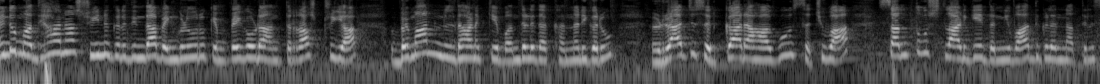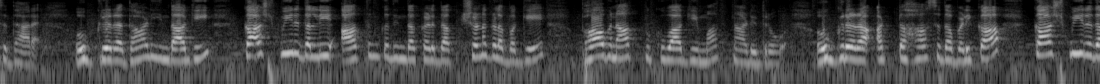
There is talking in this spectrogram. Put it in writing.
ಇಂದು ಮಧ್ಯಾಹ್ನ ಶ್ರೀನಗರದಿಂದ ಬೆಂಗಳೂರು ಕೆಂಪೇಗೌಡ ಅಂತಾರಾಷ್ಟ್ರೀಯ ವಿಮಾನ ನಿಲ್ದಾಣಕ್ಕೆ ಬಂದಿಳಿದ ಕನ್ನಡಿಗರು, ರಾಜ್ಯ ಸರ್ಕಾರ ಹಾಗೂ ಸಚಿವ ಸಂತೋಷ್ ಲಾಡ್ಗೆ ಧನ್ಯವಾದಗಳನ್ನು ತಿಳಿಸಿದ್ದಾರೆ. ಉಗ್ರರ ದಾಳಿಯಿಂದಾಗಿ ಕಾಶ್ಮೀರದಲ್ಲಿ ಆತಂಕದಿಂದ ಕಳೆದ ಕ್ಷಣಗಳ ಬಗ್ಗೆ ಭಾವನಾತ್ಮಕವಾಗಿ ಮಾತನಾಡಿದರು. ಉಗ್ರರ ಅಟ್ಟಹಾಸದ ಬಳಿಕ ಕಾಶ್ಮೀರದ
